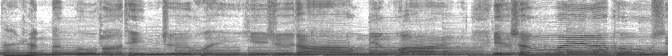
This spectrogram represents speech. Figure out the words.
但人们无法停止回忆，直到缅怀也成为了哭泣。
